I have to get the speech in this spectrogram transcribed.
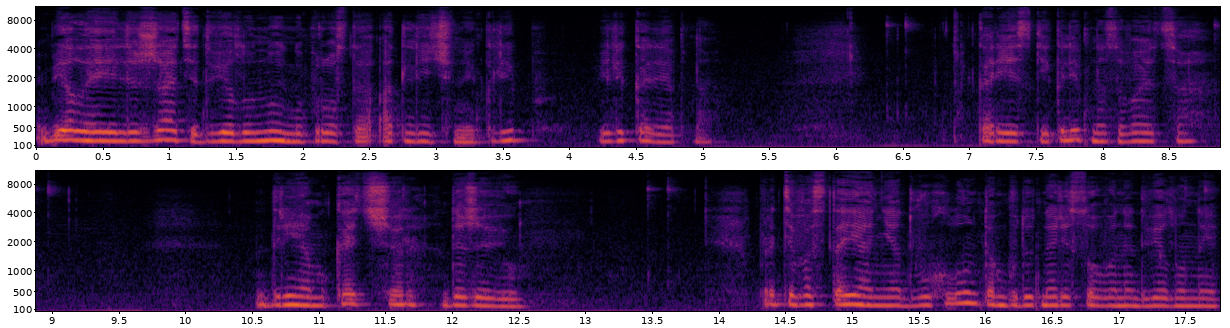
Белые лежать и две луны, ну просто отличный клип, великолепно. Корейский клип называется Dreamcatcher Дежавю. Противостояние двух лун, там будут нарисованы две луны,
